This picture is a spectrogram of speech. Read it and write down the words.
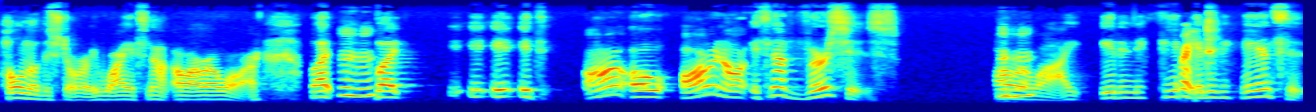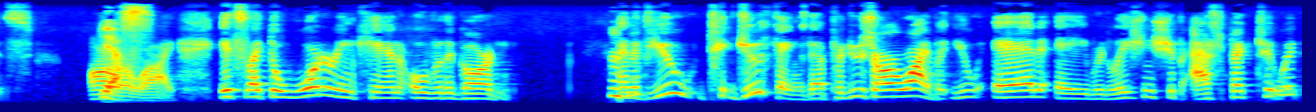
whole other story why it's not R O R. But mm-hmm. but it, it, it's R O R and R. It's not versus mm-hmm. ROI. It enha- right. it enhances ROI. Yes. It's like the watering can over the garden. Mm-hmm. And if you t- do things that produce ROI, but you add a relationship aspect to it,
